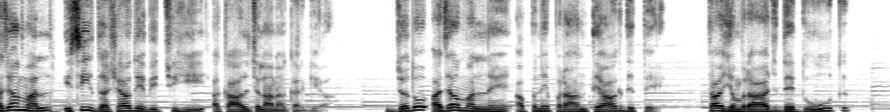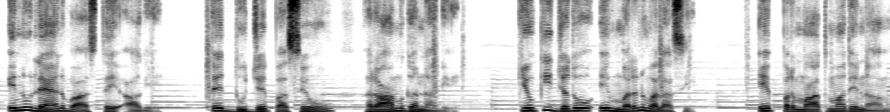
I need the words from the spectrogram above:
ਅਜਾਮਲ ਇਸੀ ਦਸ਼ਾ ਦੇ ਵਿੱਚ ਹੀ ਅਕਾਲ ਚਲਾਣਾ ਕਰ ਗਿਆ। ਜਦੋਂ ਅਜਾਮਲ ਨੇ ਆਪਣੇ ਪ੍ਰਾਣ ਤਿਆਗ ਦਿੱਤੇ, ਤਾਂ ਯਮਰਾਜ ਦੇ ਦੂਤ ਇਹਨੂੰ ਲੈਣ ਵਾਸਤੇ ਆ ਗਏ ਤੇ ਦੂਜੇ ਪਾਸਿਓਂ ਰਾਮਗਨ ਆ ਗਏ। ਕਿਉਂਕਿ ਜਦੋਂ ਇਹ ਮਰਨ ਵਾਲਾ ਸੀ, ਇਹ ਪਰਮਾਤਮਾ ਦੇ ਨਾਮ,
